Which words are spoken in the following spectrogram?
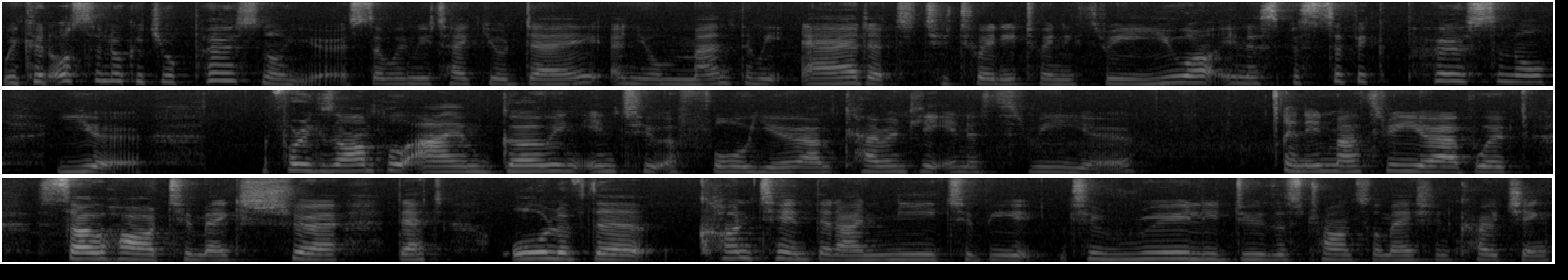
We can also look at your personal year. So when we take your day and your month and we add it to 2023, you are in a specific personal year. For example, I am going into a four year, I'm currently in a three year. And in my three year, I've worked so hard to make sure that all of the content that I need to be to really do this transformation coaching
